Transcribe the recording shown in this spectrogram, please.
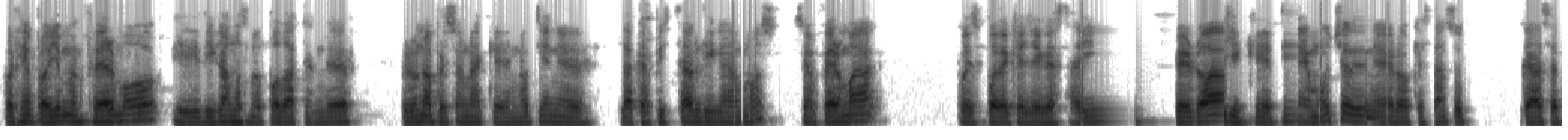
por ejemplo, yo me enfermo y, digamos, me puedo atender, pero una persona que no tiene la capital, digamos, se enferma, pues puede que llegue hasta ahí. Pero alguien que tiene mucho dinero, que está en su casa,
